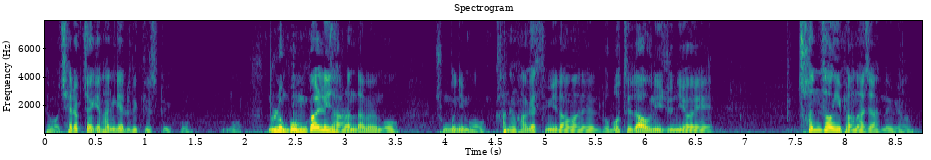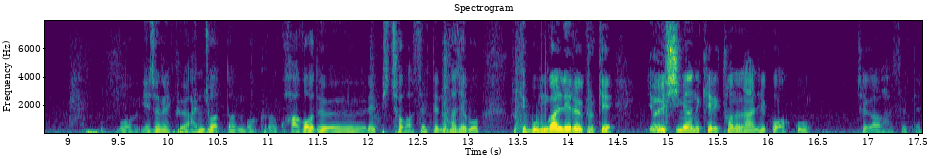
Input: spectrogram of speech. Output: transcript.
뭐 체력적인 한계를 느낄 수도 있고. 뭐 물론 몸 관리 잘한다면 뭐 충분히 뭐 가능하겠습니다만은 로버트 다우니 주니어의 천성이 변하지 않으면 뭐 예전에 그 안 좋았던 뭐 그런 과거들에 비춰봤을 때는 사실 뭐 그렇게 몸 관리를 그렇게 열심히 하는 캐릭터는 아닐 것 같고 제가 봤을 때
